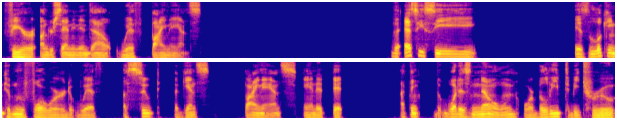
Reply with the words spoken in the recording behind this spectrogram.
fear, understanding, and doubt with Binance. The SEC is looking to move forward with a suit against Binance, and it, it I think what is known or believed to be true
